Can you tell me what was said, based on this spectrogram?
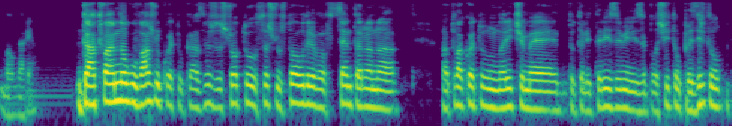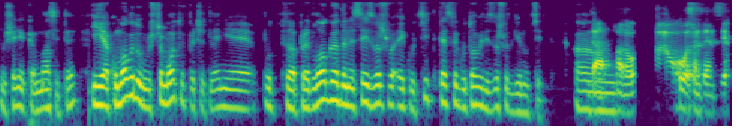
България. Да, това е много важно, което казваш, защото всъщност то удря в центъра на това, което наричаме тоталитаризъм или заплашително, презрително отношение към масите. И ако мога да обобща моето впечатление под предлога да не се извършва екоцид, те са готови да извършват геноцид. Да, това е много, хубава сентенция.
